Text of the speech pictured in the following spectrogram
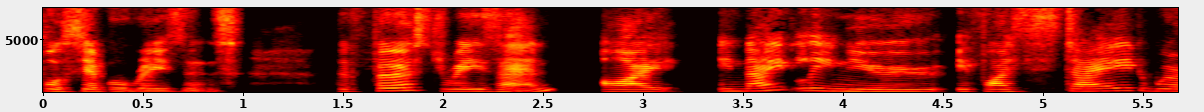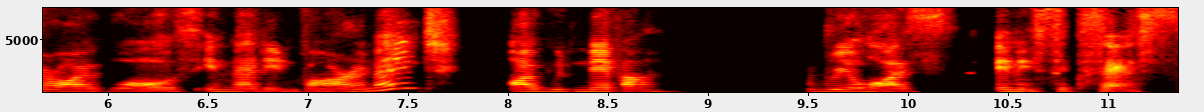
for several reasons. The first reason I innately knew if I stayed where I was in that environment, I would never realize any success.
